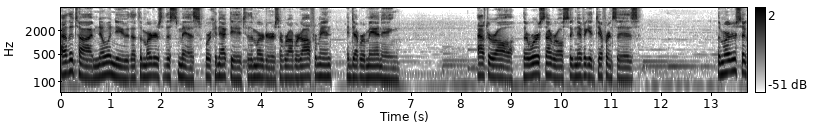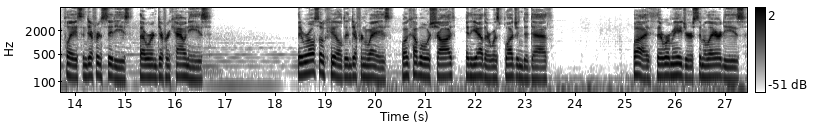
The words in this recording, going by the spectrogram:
At the time, no one knew that the murders of the Smiths were connected to the murders of Robert Offerman and Deborah Manning. After all, there were several significant differences. The murders took place in different cities that were in different counties. They were also killed in different ways. One couple was shot and the other was bludgeoned to death. But there were major similarities.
